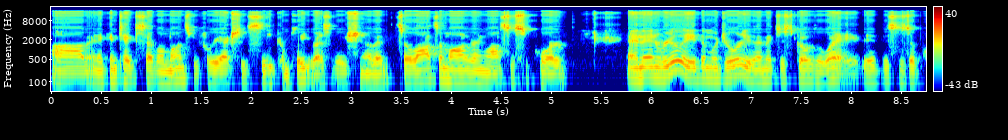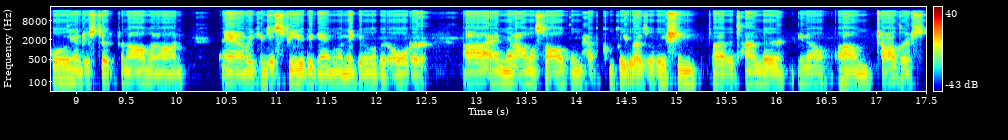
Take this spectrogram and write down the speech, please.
Um, and it can take several months before we actually see complete resolution of it. So lots of monitoring, lots of support. And then really the majority of them, it just goes away. It, this is a poorly understood phenomenon, and we can just feed it again when they get a little bit older. Uh, and then almost all of them have complete resolution by the time they're, you know, um, toddlers.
